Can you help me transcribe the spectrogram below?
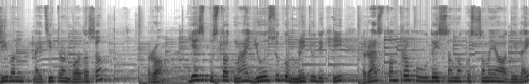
जीवनलाई चित्रण गर्दछ र यस पुस्तकमा योसुको मृत्युदेखि राजतन्त्रको उदयसम्मको समय अवधिलाई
